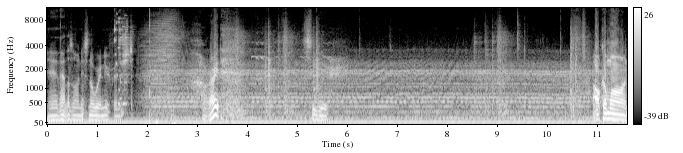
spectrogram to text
Yeah, that lasagna is nowhere near finished. Alright. See here. Oh, come on.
